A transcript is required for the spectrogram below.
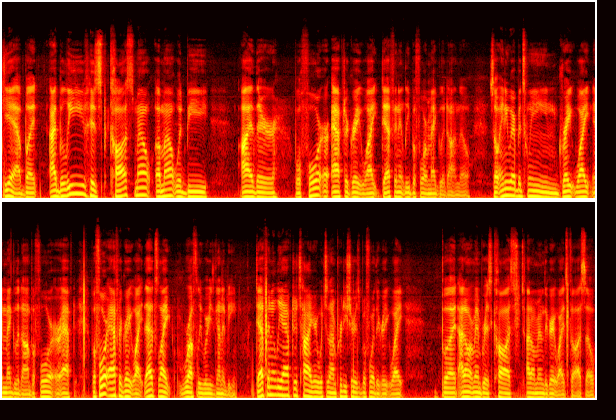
yeah, but I believe his cost amount amount would be either before or after Great White, definitely before Megalodon though. So anywhere between Great White and Megalodon, before or after, before after Great White, that's like roughly where he's gonna be. Definitely after Tiger, which is I'm pretty sure is before the Great White, but I don't remember his cost. I don't remember the Great White's cost. So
